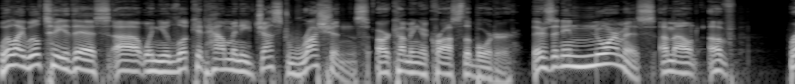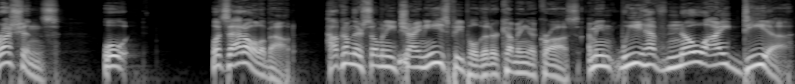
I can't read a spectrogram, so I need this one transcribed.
Well, I will tell you this: uh, when you look at how many just Russians are coming across the border, there's an enormous amount of Russians. Well, what's that all about? How come there's so many Chinese people that are coming across? I mean, we have no idea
